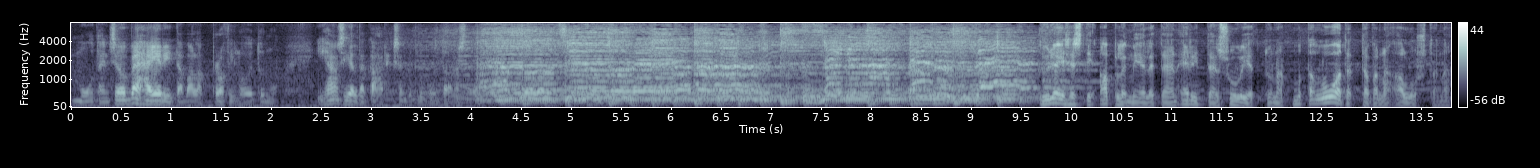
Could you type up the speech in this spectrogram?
muuten. Se on vähän eri tavalla profiloitunut ihan sieltä 80-luvulta asti. Yleisesti Apple mielletään erittäin suljettuna, mutta luotettavana alustana,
